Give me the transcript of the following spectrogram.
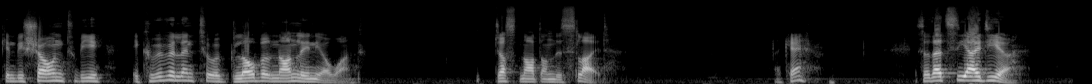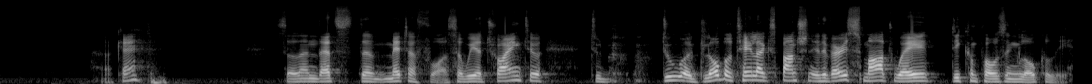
can be shown to be equivalent to a global nonlinear one, just not on this slide. Okay? So that's the idea. Okay? So then that's the metaphor. So we are trying to, to do a global Taylor expansion in a very smart way, decomposing locally.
